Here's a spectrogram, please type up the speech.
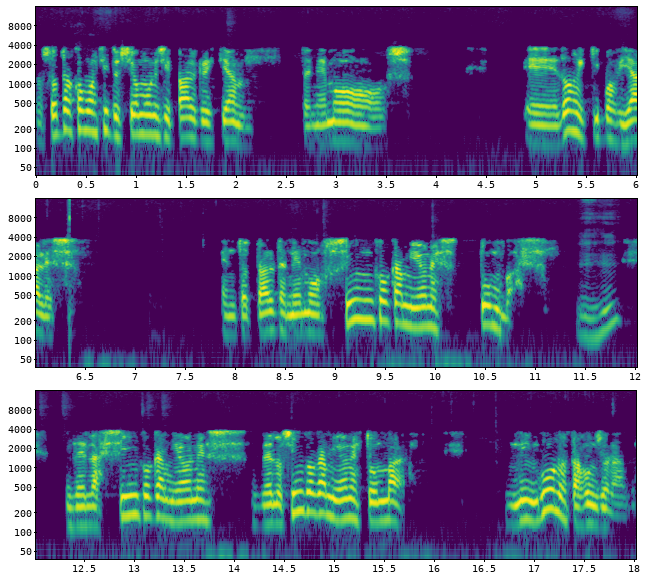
Nosotros como institución municipal, Cristian, tenemos eh, dos equipos viales. En total tenemos cinco camiones tumbas. De las cinco camiones, de los cinco camiones tumba, ninguno está funcionando.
